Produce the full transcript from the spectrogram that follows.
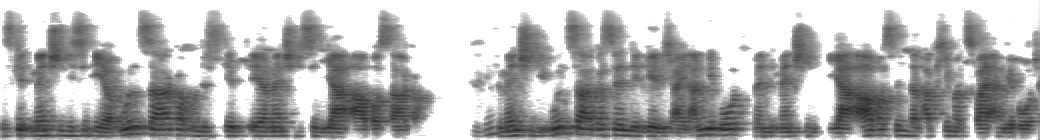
Es gibt Menschen, die sind eher Unsager und es gibt eher Menschen, die sind Ja-Aber-Sager. Mhm. Für Menschen, die Unsager sind, denen gebe ich ein Angebot. Wenn die Menschen Ja-Aber sind, dann habe ich immer zwei Angebote.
